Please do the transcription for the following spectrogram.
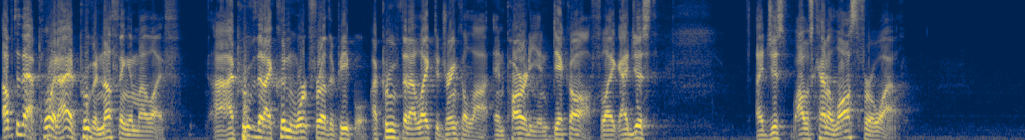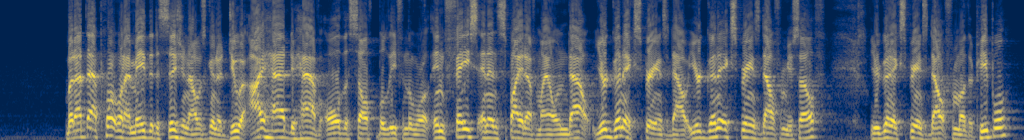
Up to that point, I had proven nothing in my life. I proved that I couldn't work for other people. I proved that I like to drink a lot and party and dick off. Like I just I just I was kind of lost for a while. But at that point, when I made the decision I was going to do it, I had to have all the self belief in the world, in face and in spite of my own doubt. You're going to experience doubt. You're going to experience doubt from yourself. You're going to experience doubt from other people.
